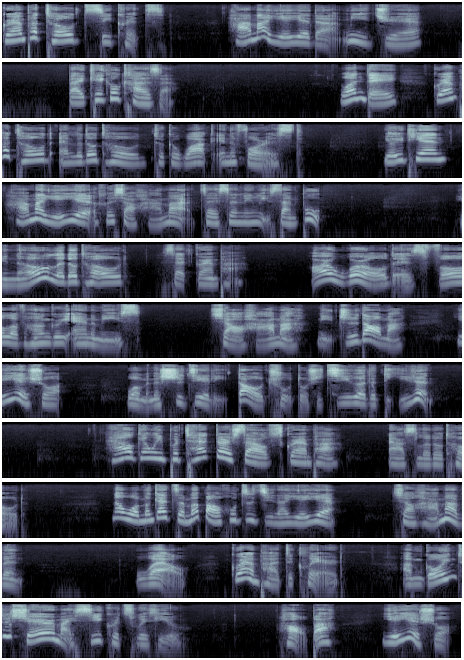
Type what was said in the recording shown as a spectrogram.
Grandpa Toad's secrets. 蛤蟆爷爷的秘诀。By Keiko Kasza. One day, Grandpa Toad and Little Toad took a walk in the forest. 有一天，蛤蟆爷爷和小蛤蟆在森林里散步。You know, Little Toad, said Grandpa, our world is full of hungry enemies. 小蛤蟆，你知道吗？爷爷说。我们的世界里到处都是饥饿的敌人。How can we protect ourselves, Grandpa? asked Little Toad. 那我们该怎么保护自己呢，爷爷？小蛤蟆问。Well, Grandpa declared, I'm going to share my secrets with you. 好吧，爷爷说，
